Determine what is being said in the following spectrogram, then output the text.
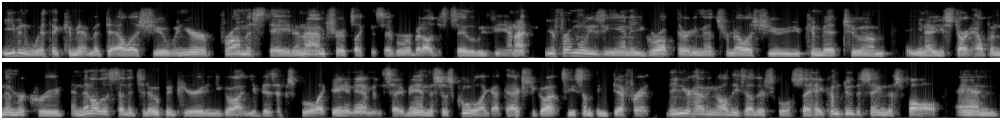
even with a commitment to LSU, when you're from a state, and I'm sure it's like this everywhere, but I'll just say Louisiana, you're from Louisiana, you grow up 30 minutes from LSU, you commit to them, you know, you start helping them recruit. And then all of a sudden it's an open period and you go out and you visit a school like A&M and say, man, this is cool. I got to actually go out and see something different. Then you're having all these other schools say, hey, come do the same this fall. And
